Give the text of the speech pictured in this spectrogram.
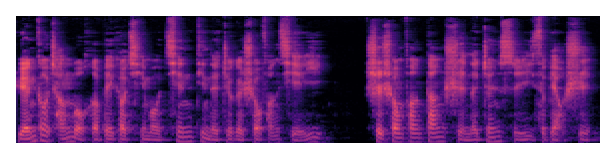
原告常某和被告齐某签订的这个售房协议，是双方当事人的真实意思表示，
